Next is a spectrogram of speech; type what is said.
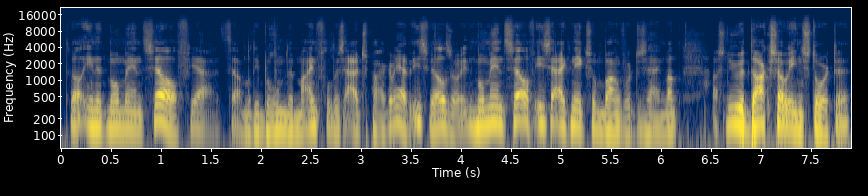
Terwijl in het moment zelf, ja, het zijn allemaal die beroemde mindfulness uitspraken, maar ja, het is wel zo. In het moment zelf is er eigenlijk niks om bang voor te zijn. Want als nu het dak zou instorten,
